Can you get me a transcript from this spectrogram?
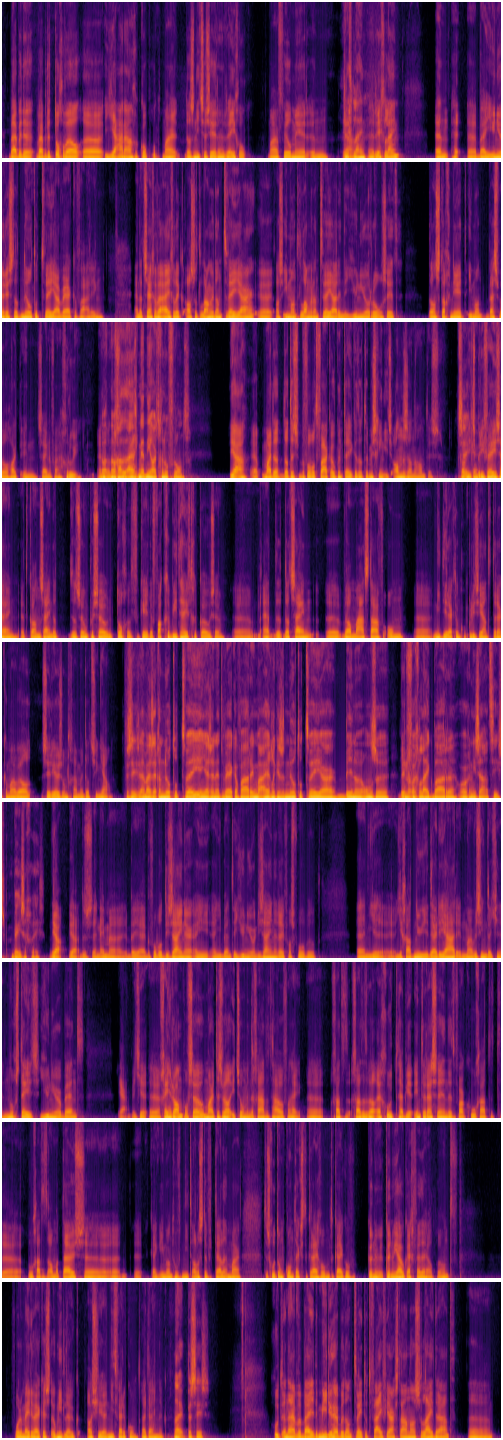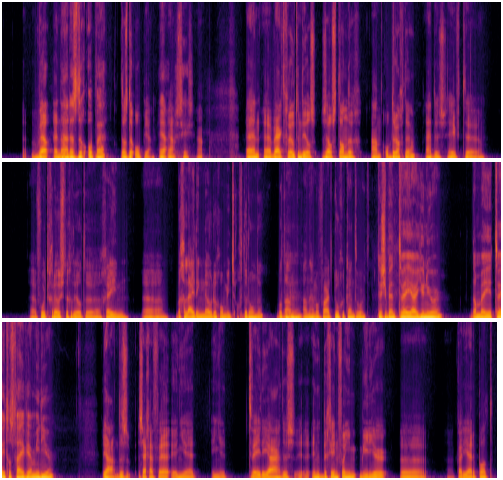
We hebben, de, we hebben er toch wel eh, jaren aan gekoppeld, maar dat is niet zozeer een regel, maar veel meer een ja, Richtlijn. Een richtlijn. En eh, bij een junior is dat 0 tot 2 jaar werkervaring. En dat zeggen we eigenlijk als het langer dan twee jaar, als iemand langer dan twee jaar in de juniorrol zit, dan stagneert iemand best wel hard in zijn of haar groei. En Dan, dan gaat het eigenlijk net niet hard genoeg voor ons. ja, eh, maar dat, dat is bijvoorbeeld vaak ook een teken dat er misschien iets anders aan de hand is. Het kan Zeker. iets privé zijn. Het kan zijn dat, dat zo'n persoon toch het verkeerde vakgebied heeft gekozen. D- dat zijn wel maatstaven om niet direct een conclusie aan te trekken, maar wel serieus om te gaan met dat signaal. Precies. En wij zeggen 0 tot 2 en jij zei net werkervaring, maar eigenlijk is het 0 tot 2 jaar binnen onze Binnen, vergelijkbare organisaties bezig geweest. ja, ja, dus eh, neem, eh, ben jij bijvoorbeeld designer en je, en je bent een junior designer even als voorbeeld. En je, je gaat nu je derde jaar in, maar we zien dat je nog steeds junior bent. Ja, weet je, eh, geen ramp of zo, maar het is wel iets om in de gaten te houden van, hey, eh, gaat, het, gaat het wel echt goed? Heb je interesse in dit vak? Hoe gaat het, eh, hoe gaat het allemaal thuis? Kijk, iemand hoeft niet alles te vertellen, maar het is goed om context te krijgen om te kijken of kunnen we, kunnen we jou ook echt verder helpen? Want voor de medewerker is het ook niet leuk als je niet verder komt uiteindelijk. Nee, precies. Goed, en dan hebben we bij de media hebben we dan twee tot vijf jaar staan als leidraad. Wel, en dan, Ja, dat is erop, hè? Dat is de op, ja. Ja, Ja. precies. En eh, werkt grotendeels zelfstandig aan opdrachten. Dus heeft eh, eh, voor het grootste gedeelte geen begeleiding nodig om iets af te ronden. Wat aan, Mhm. aan hem of haar toegekend wordt. Dus je bent twee jaar junior, dan ben je twee tot vijf jaar medior. Ja, dus zeg even in je, in je tweede jaar, dus in het begin van je media eh, carrièrepad,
